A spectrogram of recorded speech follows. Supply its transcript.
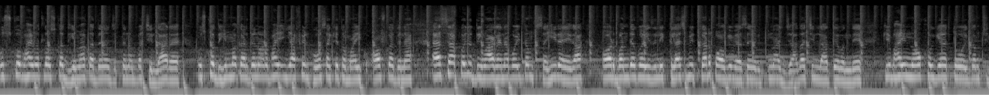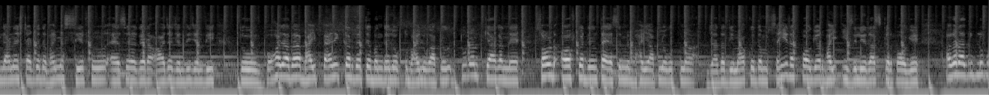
उसको भाई मतलब उसका धीमा कर देना, जितने नंबर चिल्ला रहे उसको धीमा कर देना और भाई, या फिर हो सके तो माइक ऑफ़ कर देना। ऐसे आपका जो दिमाग है ना, वो एकदम सही रहेगा और बंदे को ईजिली क्लच भी कर पाओगे। वैसे इतना ज़्यादा चिल्लाते बंदे कि भाई नॉक हो गया तो एकदम चिल्लाना स्टार्ट करते भाई मैं सेफ़ हूँ, ऐसे वगैरह आ जाए जल्दी जल्दी तो बहुत ज़्यादा भाई पैनिक कर देते बंदे लोग। तो भाई लोग आप लोग तुरंत क्या करना है? साउंड ऑफ़ कर देना था ऐसे में भाई आप लोग उतना ज़्यादा दिमाग को एकदम सही रख पाओगे और भाई ईजिली रस कर पाओगे। अगर आप लोग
